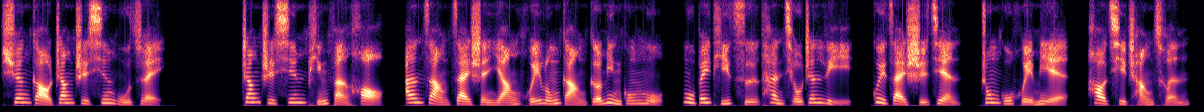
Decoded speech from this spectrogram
宣告张志新无罪。张志新平反后安葬在沈阳回龙岗革命公墓，墓碑题词“探求真理，贵在实践，钟鼓毁灭，浩气长存”。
